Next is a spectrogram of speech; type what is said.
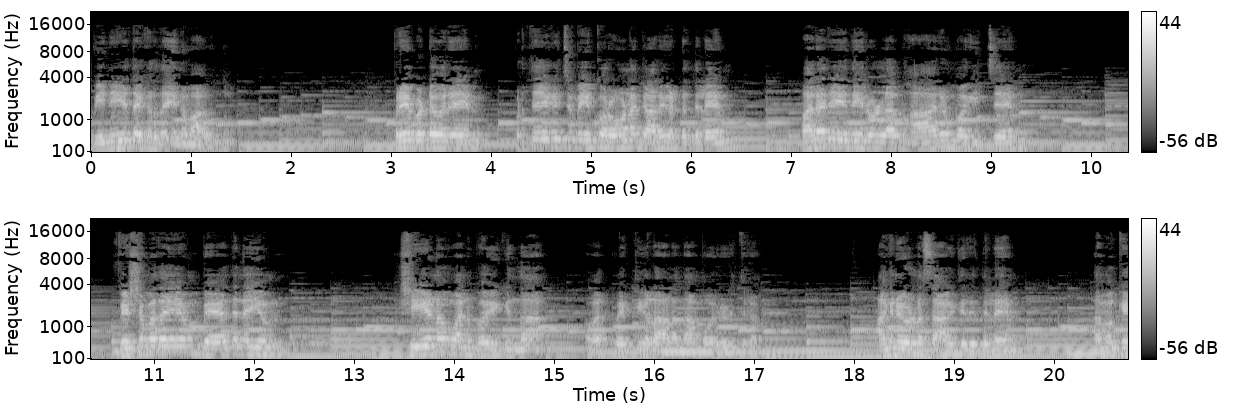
വിനീത ഹൃദയനുമാകുന്നു പ്രിയപ്പെട്ടവരെയും പ്രത്യേകിച്ചും ഈ കൊറോണ കാലഘട്ടത്തിലെയും പല രീതിയിലുള്ള ഭാരം വഹിച്ച് വിഷമതയും വേദനയും ക്ഷീണവും അനുഭവിക്കുന്ന വ്യക്തികളാണ് നാം ഓരോരുത്തരും. അങ്ങനെയുള്ള സാഹചര്യത്തിൽ നമുക്ക്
